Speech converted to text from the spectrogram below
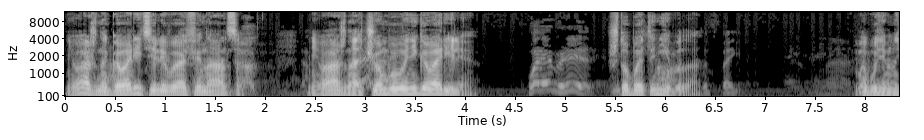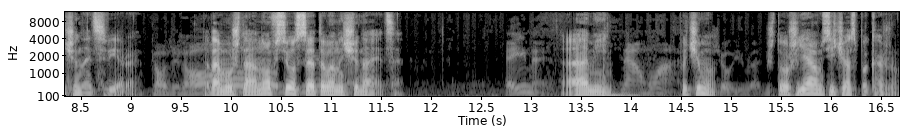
неважно, говорите ли вы о финансах, неважно, о чем бы вы ни говорили, что бы это ни было, мы будем начинать с веры, потому что оно все с этого начинается. Аминь. Почему? Что ж, я вам сейчас покажу.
